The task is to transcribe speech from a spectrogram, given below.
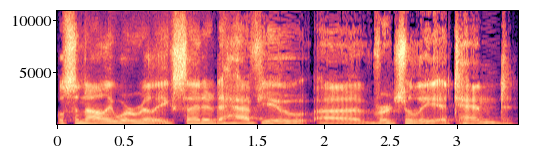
Well, Sonali, we're really excited to have you uh, virtually attend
